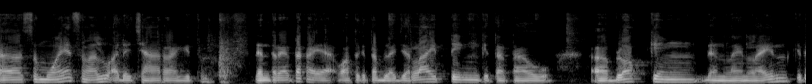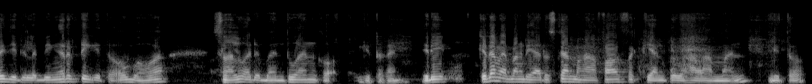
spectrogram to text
uh, semuanya selalu ada cara gitu. Dan ternyata kayak waktu kita belajar lighting kita tahu uh, blocking dan lain-lain kita jadi lebih ngerti gitu. Oh bahwa selalu ada bantuan kok gitu kan jadi kita memang diharuskan menghafal sekian puluh halaman gitu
